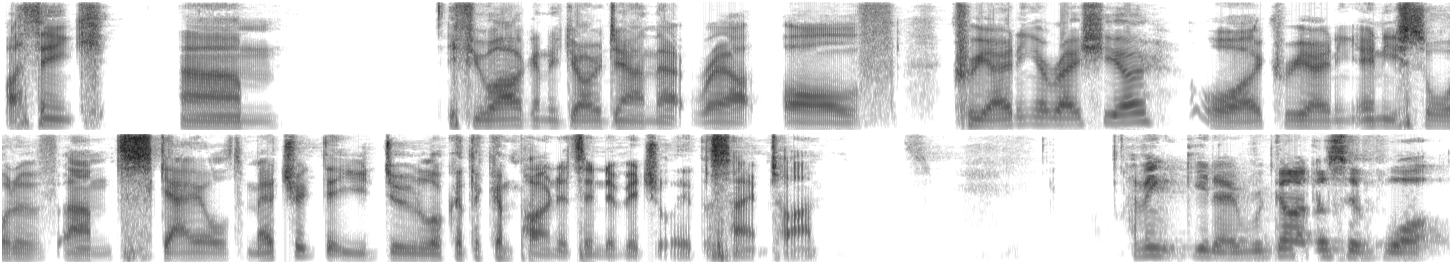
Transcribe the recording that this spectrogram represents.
I think um, if you are going to go down that route of creating a ratio or creating any sort of um, scaled metric, that you do look at the components individually at the same time. I think you know, regardless of what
